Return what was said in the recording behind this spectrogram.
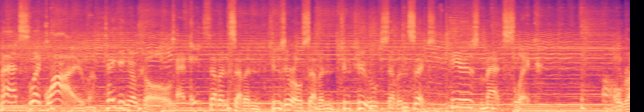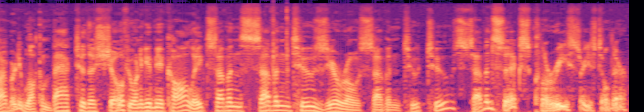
Matt Slick Live, taking your calls at 877-207-2276. Here's Matt Slick. All right, everybody, welcome back to the show. If you want to give me a call, 877-207-2276. Clarice, are you still there?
